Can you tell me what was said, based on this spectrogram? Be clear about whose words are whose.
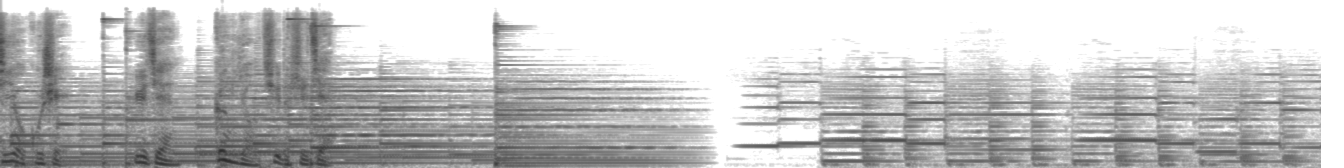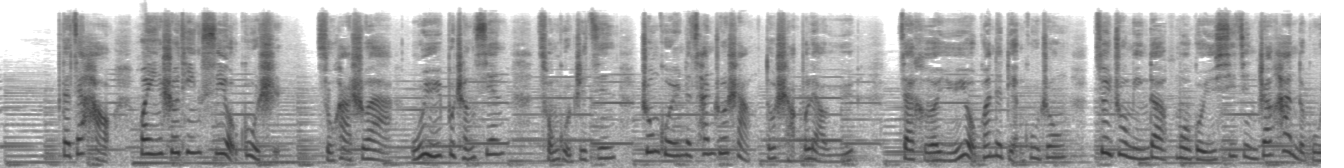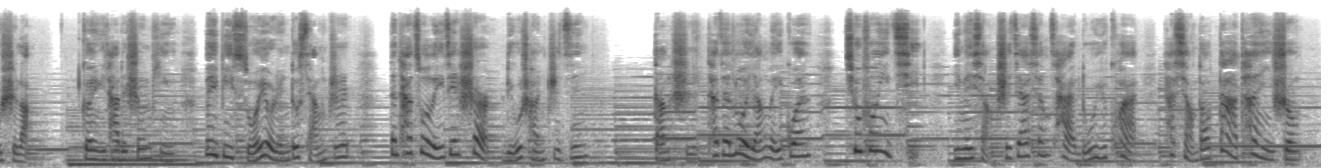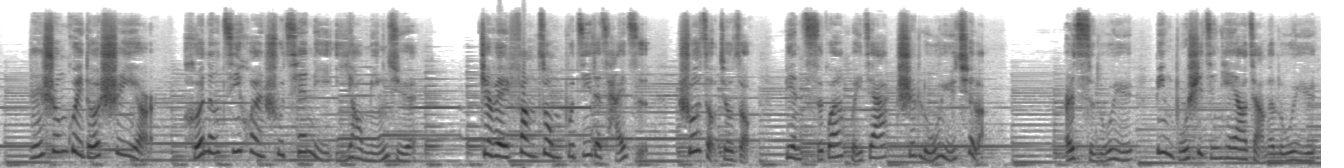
Speaker 1: 稀有故事，遇见更有趣的世界。
Speaker 2: 大家好，欢迎收听稀有故事。俗话说啊，无鱼不成仙。从古至今，中国人的餐桌上都少不了鱼。在和鱼有关的典故中，最著名的莫过于西晋张翰的故事了。关于他的生平，未必所有人都详知，但他做了一件事儿，流传至今。当时他在洛阳为官，秋风一起，因为想吃家乡菜鲈鱼块，他想到大叹一声：“人生贵得是一耳，何能饥患数千里以要名爵？”这位放纵不羁的才子说走就走，便辞官回家吃鲈鱼去了。而此鲈鱼并不是今天要讲的鲈鱼，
